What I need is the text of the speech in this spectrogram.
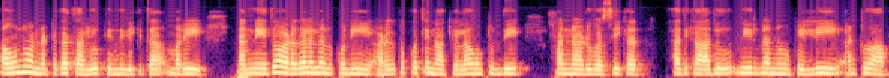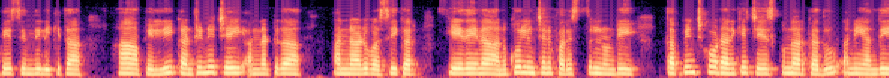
అవును అన్నట్టుగా తలూపింది లిఖిత. మరి నన్నేదో అడగాలని అడగకపోతే నాకెలా ఉంటుంది? అన్నాడు వసీకర్ అది కాదు మీరు నన్ను పెళ్ళి అంటూ ఆపేసింది లిఖిత. ఆ పెళ్ళి కంటిన్యూ చేయి అన్నట్టుగా అన్నాడు వసీకర్ ఏదైనా అనుకూలించని పరిస్థితుల నుండి తప్పించుకోవడానికే చేసుకున్నారు కదూ అని అంది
